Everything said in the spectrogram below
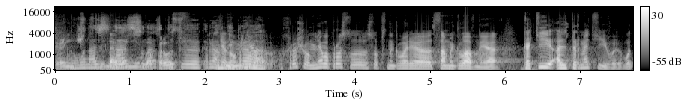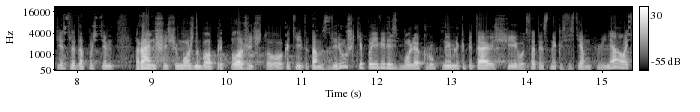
ограничить ну, у нас, задавание нас, вопросов. У нас тут равные не, ну, права. Меня, хорошо, у меня вопрос, собственно говоря, самый главный. А какие альтернативы? Вот если, допустим, раньше еще можно было предположить, что какие-то там зверюшки появились, более крупные млекопитающие, вот, соответственно, экосистема поменялась,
